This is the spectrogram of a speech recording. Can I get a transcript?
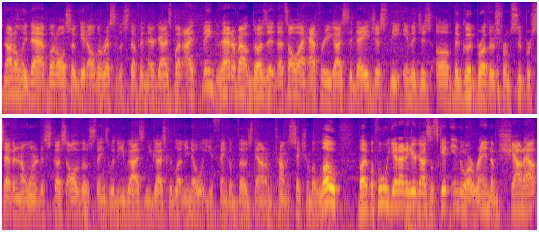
Not only that, but also get all the rest of the stuff in there, guys. But I think that about does it. That's all I have for you guys today. Just the images of the Good Brothers from Super 7, and I want to discuss all of those things with you guys, and you guys could let me know what you think of those down in the comment section below. But before we get out of here, guys, let's get into our random shout-out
